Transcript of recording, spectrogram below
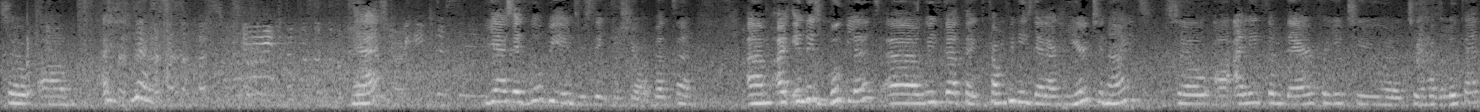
So, um, yes. Yes? It will be interesting for sure. But uh, um, I, in this booklet, uh, we've got the companies that are here tonight. So uh, I leave them there for you to to have a look at.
